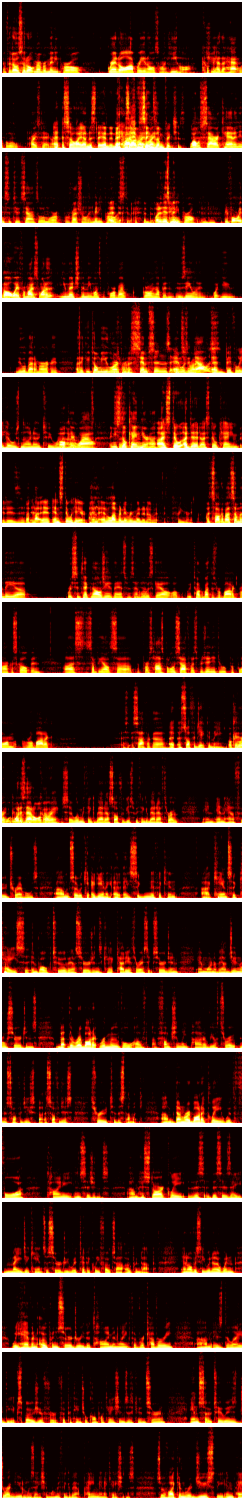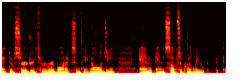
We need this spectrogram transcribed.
And for those who don't remember Minnie Pearl, Grand Ole Opry and also on Hee Haw. She had the hat with a little price tag on Uh, it. so I understand, and Right, I've right, seen right. some pictures. Well, Sarah Cannon Institute sounds a little more professional than Minnie Pearl It- Institute, but it is Minnie Pearl. Before we go away from, I just wanted, to. you mentioned to me once before about growing up in New Zealand and what you knew about America. I think you told me you learned from The. Simpsons and That's was it Dallas? At Beverly Hills 90210. okay, wow. And you still came here, huh? I still, I did, I still came. It is, and, and still here, and, and loving every minute of it. It's been great. Let's talk about some of the uh, recent technology advancements at Lewis Gale. Well, we talk about this robotic bronchoscope and uh, something else. Uh, the first hospital in Southwest Virginia to perform a robotic es- esophagus. Esophagectomy. Okay, Correct, wh- what is correct, that all about? Correct. So when we think about our esophagus, we think about our throat and, and how food travels. Um, so again, a, a significant uh, cancer case involved two of our surgeons, ca- cardiothoracic surgeon and one of our general surgeons. But the robotic removal of functionally part of your throat and esophagus, uh, esophagus through to the stomach. Um, done robotically with four tiny incisions. Um, historically, this, this is a major cancer surgery where typically folks are opened up. And obviously, we know when we have an open surgery, the time and length of recovery um, is delayed, the exposure for, for potential complications is a concern. And so too is drug utilization when we think about pain medications. So, if I can reduce the impact of surgery through robotics and technology, and, and subsequently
